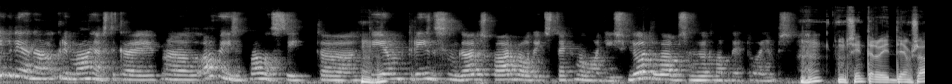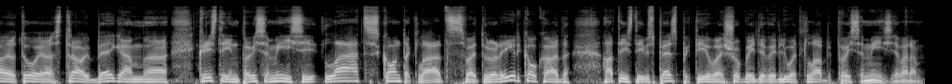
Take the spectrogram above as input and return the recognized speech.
ikdienā nu, grib mājās tikai avīzi palasīt, tiem 30 mhm. gadus pārbaudītas tehnoloģijas ļoti labas un ļoti labi lietojamas. -hmm. Mums intervija, diemžēl, jau tojās strauji beigām. Kristīna, pavisam īsi lētas, kontaktlētas, vai tur arī ir kaut kāda attīstība? attīstības perspektīva, vai šobrīd jau ir ļoti labi, pavisam īsi, ja varam?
